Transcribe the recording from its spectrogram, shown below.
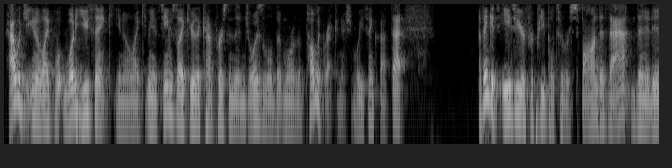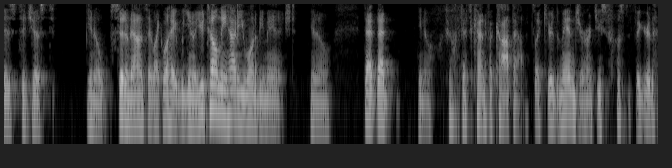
how would you, you know, like, what, what do you think? You know, like, I mean, it seems like you're the kind of person that enjoys a little bit more of the public recognition. What do you think about that? I think it's easier for people to respond to that than it is to just you know, sit them down and say like, well, hey, you know, you tell me how do you want to be managed? You know, that that you know, I feel like that's kind of a cop out. It's like you're the manager, aren't you supposed to figure that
